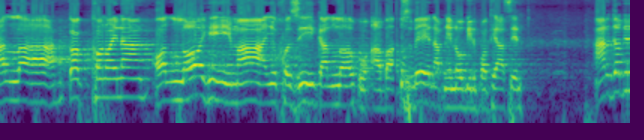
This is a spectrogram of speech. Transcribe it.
কাল্লা কখনোই না। অল্লাহি মা ইউখজিক আল্লাহু আবা। বুঝবেন আপনি নবীর পথে আছেন। আর যদি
